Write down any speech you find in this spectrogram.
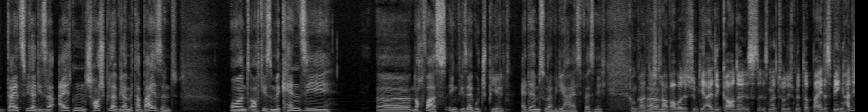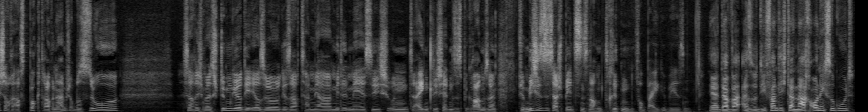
da jetzt wieder diese alten Schauspieler wieder mit dabei sind und auch diese Mackenzie äh, noch was irgendwie sehr gut spielt. Adams oder wie die heißt, ich weiß nicht. Ich komme gerade nicht ähm, drauf, aber das stimmt, die alte Garde ist, ist natürlich mit dabei. Deswegen hatte ich auch erst Bock drauf und dann habe ich aber so, sag ich mal, Stimmen gehört, die eher so gesagt haben, ja, mittelmäßig und eigentlich hätten sie es begraben sollen. Für mich ist es ja spätestens nach dem dritten vorbei gewesen. Ja, da war, also die fand ich danach auch nicht so gut.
